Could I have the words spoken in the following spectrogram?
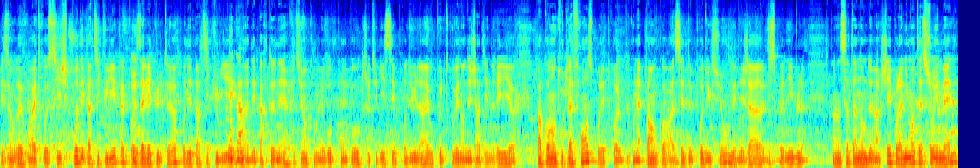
Les engrais vont être aussi pour des particuliers, pas que pour les agriculteurs, pour des particuliers. On a des partenaires, effectivement, comme le groupe Compo, qui utilise ces produits-là et vous pouvez le trouver dans des jardineries, euh, pas encore dans toute la France, pour les parce qu'on n'a pas encore assez de production, mais déjà disponible dans un certain nombre de marchés. Pour l'alimentation humaine,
